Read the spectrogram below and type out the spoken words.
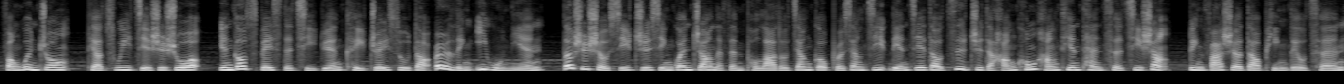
访问中，Piazzui 解释说，In God Space 的起源可以追溯到2015年，当时首席执行官 Jonathan Pilato 将 GoPro 相机连接到自制的航空航天探测器上，并发射到平流层，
